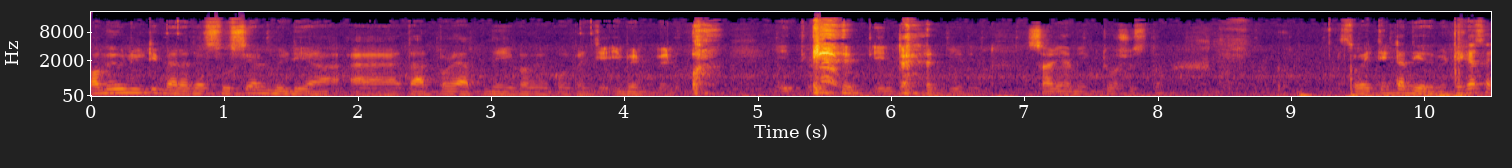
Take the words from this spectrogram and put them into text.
community manager social media তারপরে আপনি এইভাবে করবেন যে ইভেন্ট মেনু তিনটা দিয়ে দেবেন। সরি আমি একটু অসুস্থ। সো এই তিনটা দিয়ে দেবেন, ঠিক আছে?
